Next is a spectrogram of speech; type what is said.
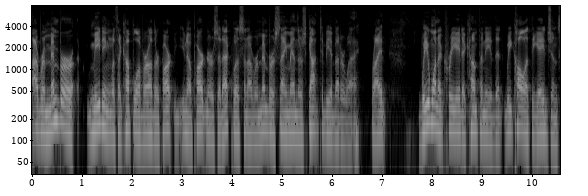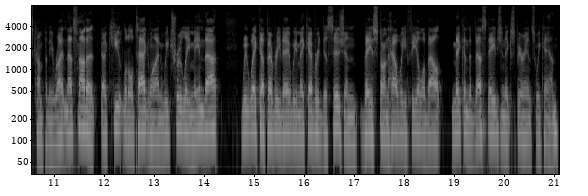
I remember meeting with a couple of our other part, you know, partners at Equis, and I remember saying, "Man, there's got to be a better way, right?" We want to create a company that we call it the agents company, right? And that's not a, a cute little tagline. We truly mean that we wake up every day, we make every decision based on how we feel about making the best agent experience we can.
